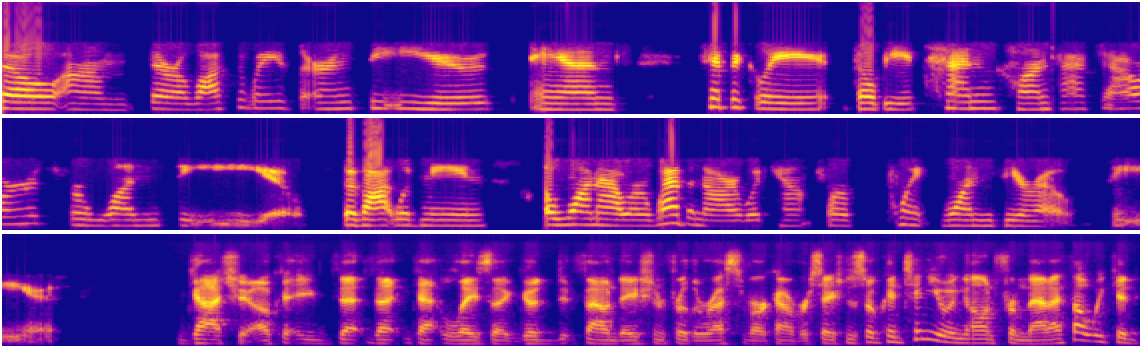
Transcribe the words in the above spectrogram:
So um, there are lots of ways to earn CEUs, and typically there'll be 10 contact hours for one CEU. So that would mean a one hour webinar would count for 0.10 CEUs. Gotcha. Okay, that, that that lays a good foundation for the rest of our conversation. So continuing on from that, I thought we could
